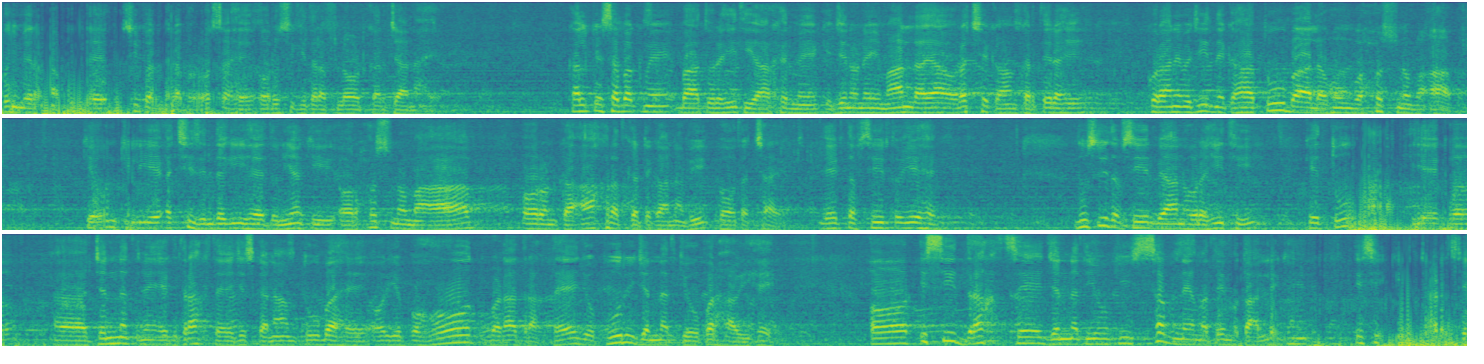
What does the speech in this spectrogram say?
وہی میرا معبود ہے، اسی پر میرا بھروسہ ہے اور اسی کی طرف لوٹ کر جانا ہے۔ کل کے سبق میں بات ہو رہی تھی آخر میں کہ جنہوں نے ایمان لایا اور اچھے کام کرتے رہے، قرآن مجید نے کہا تو با لہم و حسن و معاب کہ ان کے لیے اچھی زندگی ہے دنیا کی اور حسن و معاب اور ان کا آخرت کا ٹکانہ بھی بہت اچھا ہے۔ ایک تفسیر تو یہ ہے۔ دوسری تفسیر بیان ہو رہی تھی کہ توبہ یہ ایک جنت میں ایک درخت ہے، جس کا نام توبہ ہے، اور یہ بہت بڑا درخت ہے جو پوری جنت کے اوپر حاوی ہے۔ اور اسی درخت سے جنتیوں کی سب نعمتیں متعلق ہیں۔ اسی کی جڑ سے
